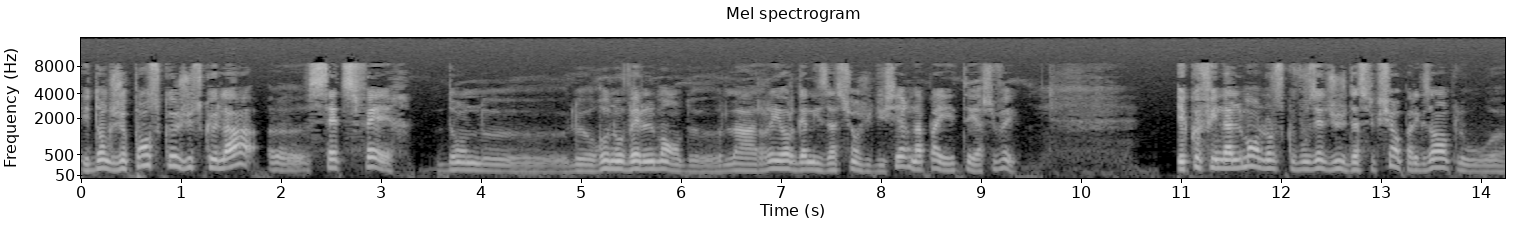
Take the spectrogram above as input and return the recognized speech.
Et donc je pense que jusque-là, euh, cette sphère dans le, le renouvellement de la réorganisation judiciaire n'a pas été achevée. Et que finalement, lorsque vous êtes juge d'instruction, par exemple, ou, euh,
